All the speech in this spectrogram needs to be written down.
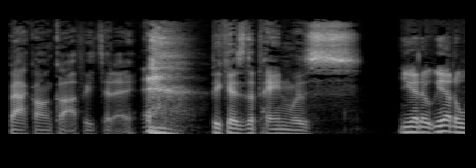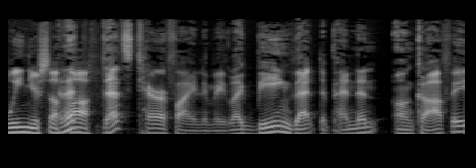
back on coffee today because the pain was You gotta you gotta wean yourself that- off. That's terrifying to me. Like being that dependent on coffee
